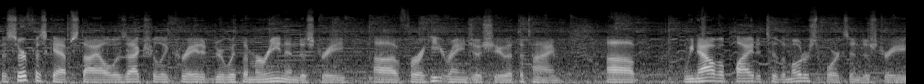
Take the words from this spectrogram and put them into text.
The surface gap style was actually created with the marine industry uh, for a heat range issue at the time. Uh, we now have applied it to the motorsports industry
